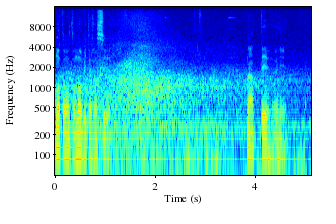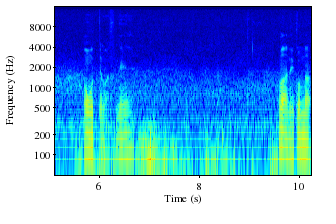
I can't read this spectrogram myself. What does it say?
もっともっと伸びてほしい。なっていうふうに思ってますね。まあねこんな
